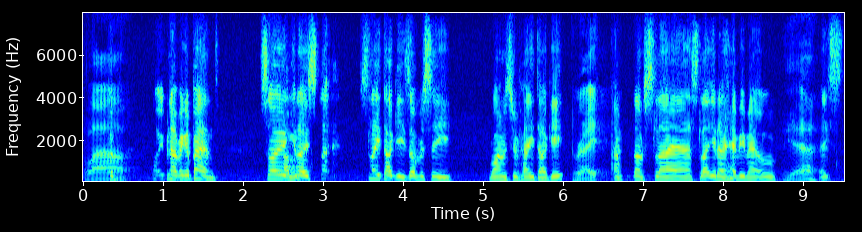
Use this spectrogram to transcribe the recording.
Wow. not even having a band. So Um, you know, Slay, Slay Duggee's obviously rhymes with Hey Duggee. Right. And we love Slayer, Slay, you know, heavy metal. Yeah. It's,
